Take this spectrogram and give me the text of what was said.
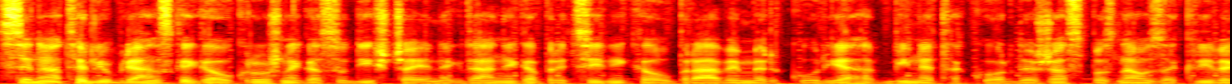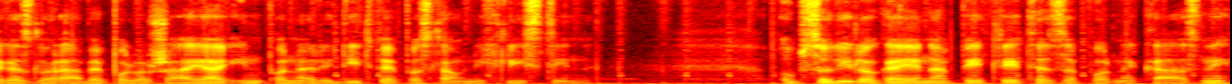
Senat Ljubljanskega okrožnega sodišča je nekdanjega predsednika uprave Merkurja Bineta Kordeža spoznal za krivega zlorabe položaja in ponareditve poslovnih listin. Obsodilo ga je na pet let zaporne kazni,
